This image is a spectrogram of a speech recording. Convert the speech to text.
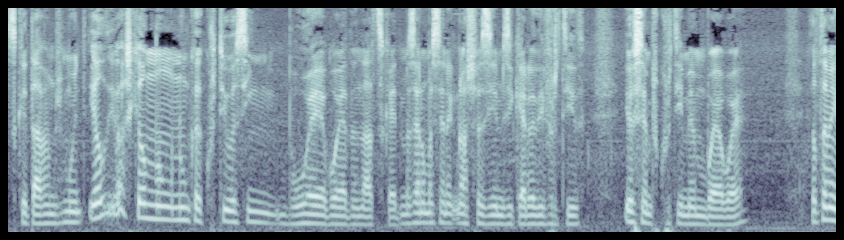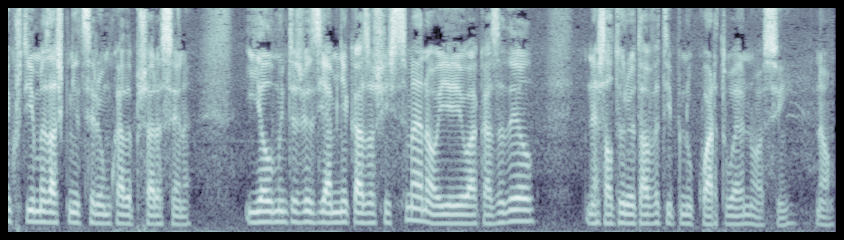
skateávamos muito. Ele, eu acho que ele não, nunca curtiu assim bué, bué de andar de skate, mas era uma cena que nós fazíamos e que era divertido. Eu sempre curti mesmo bué, bué. Ele também curtia, mas acho que tinha de ser um bocado a puxar a cena. E ele muitas vezes ia à minha casa aos fins de semana, ou ia eu à casa dele. Nesta altura eu estava tipo no quarto ano, ou assim. Não,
